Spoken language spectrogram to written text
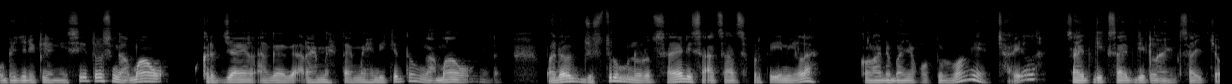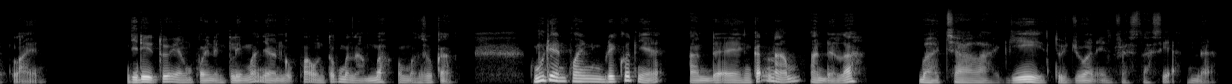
udah jadi klinisi terus nggak mau kerja yang agak-agak remeh-temeh dikit tuh nggak mau gitu. Padahal justru menurut saya di saat-saat seperti inilah kalau ada banyak waktu luang ya carilah side gig side gig lain, side job lain. Jadi itu yang poin yang kelima jangan lupa untuk menambah pemasukan. Kemudian poin berikutnya ada yang keenam adalah baca lagi tujuan investasi Anda.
